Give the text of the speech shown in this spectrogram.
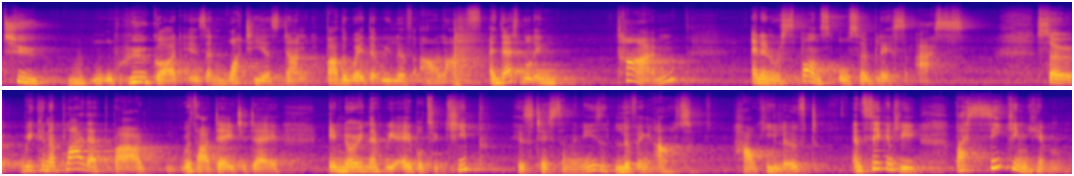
to who God is and what He has done by the way that we live our life. And that will, in time and in response, also bless us. So we can apply that by our, with our day to day in knowing that we're able to keep his testimonies, living out how he lived. And secondly, by seeking him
